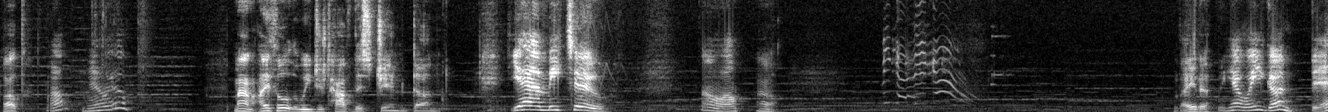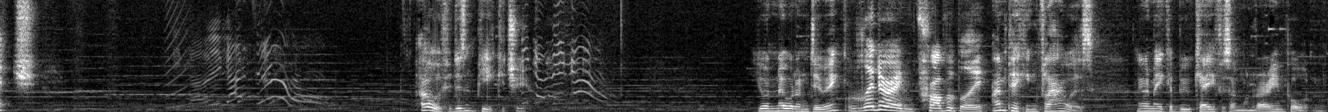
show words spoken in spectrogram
Well, well, here we go. man, I thought that we'd just have this gym done. Yeah, me too. Oh well. Oh. Later. Yeah, where you going, bitch? Oh, if it isn't Pikachu. You want to know what I'm doing? Littering, probably. I'm picking flowers. I'm going to make a bouquet for someone very important.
